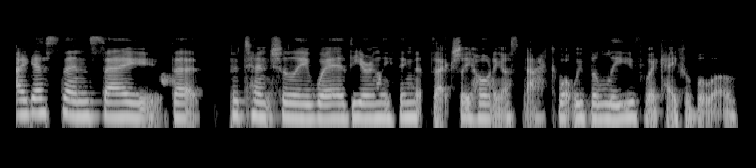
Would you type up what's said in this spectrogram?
I guess, then say that potentially we're the only thing that's actually holding us back, what we believe we're capable of?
